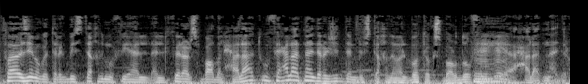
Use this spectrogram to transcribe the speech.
فزي ما قلت لك بيستخدموا فيها ال fillers في بعض الحالات وفي حالات نادرة جدا بيستخدم البوتوكس برضه في حالات نادرة.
